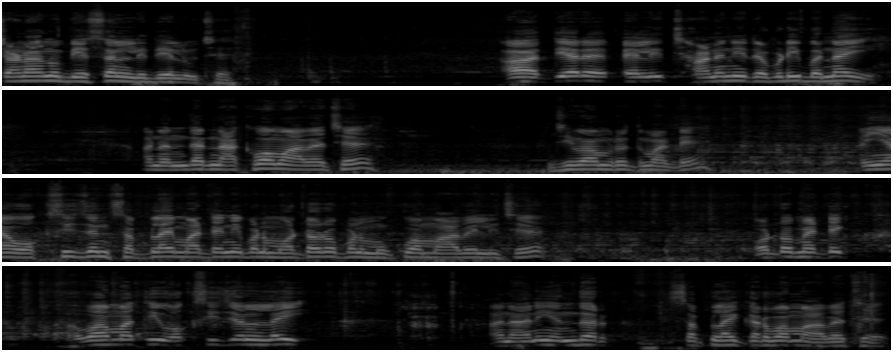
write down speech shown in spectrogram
ચણાનું બેસન લીધેલું છે. અત્યારે પહેલી છાણની રબડી બનાવી અને અંદર નાખવામાં આવે છે જીવામૃત માટે. અહીંયા ઓક્સિજન સપ્લાય માટેની પણ મોટરો પણ મૂકવામાં આવેલી છે. ઓટોમેટિક હવામાંથી ઓક્સિજન લઈ અને આની અંદર સપ્લાય કરવામાં આવે છે.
